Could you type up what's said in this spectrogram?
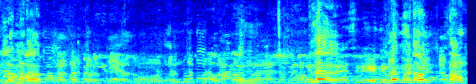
இல்ல மேடம். ம். இல்ல இல்ல மேடம். நான்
